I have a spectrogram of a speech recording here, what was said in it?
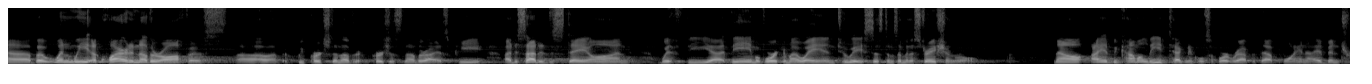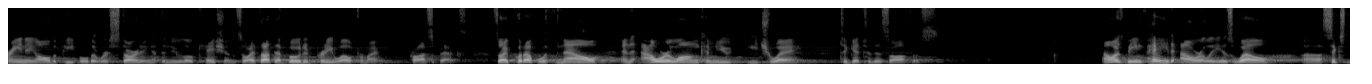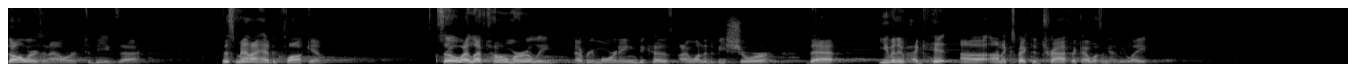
Uh, but when we acquired another office, uh, we purchased another, purchased another ISP, I decided to stay on with the, uh, the aim of working my way into a systems administration role. Now, I had become a lead technical support rep at that point, and I had been training all the people that were starting at the new location, so I thought that boded pretty well for my prospects. So I put up with now an hour-long commute each way to get to this office. Now, I was being paid hourly as well, uh, $6 an hour to be exact. This meant I had to clock in. So I left home early every morning because I wanted to be sure that even if I hit uh, unexpected traffic, I wasn't going to be late.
